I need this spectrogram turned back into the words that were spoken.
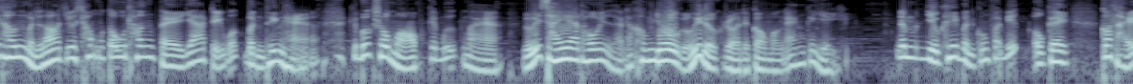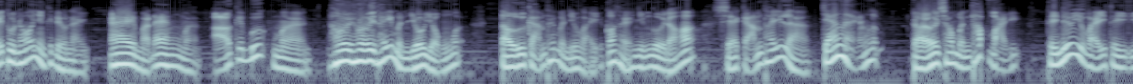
cái thân mình lo chưa xong tu thân tề gia trị quốc bình thiên hạ. Cái bước số 1 cái bước mà gửi xe thôi là nó không vô gửi được rồi thì còn bằng ăn cái gì? Nên nhiều khi mình cũng phải biết, ok, có thể tôi nói những cái điều này. Ai mà đang mà ở cái bước mà hơi hơi thấy mình vô dụng á, tự cảm thấy mình như vậy, có thể những người đó sẽ cảm thấy là chán nản lắm. Trời ơi, sao mình thấp vậy? Thì nếu như vậy thì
